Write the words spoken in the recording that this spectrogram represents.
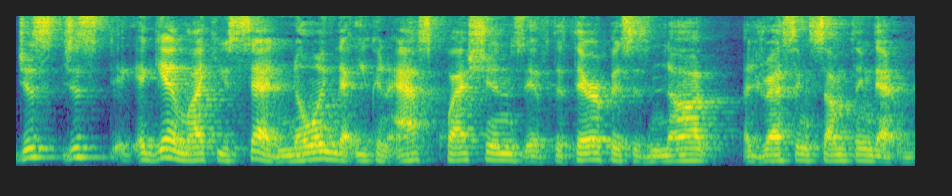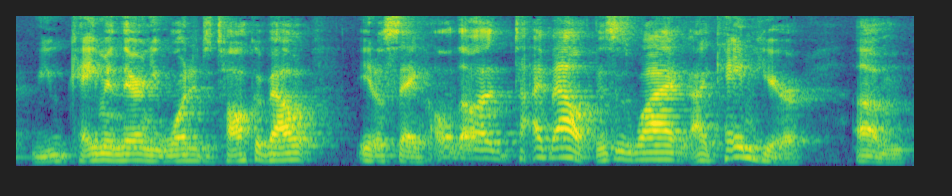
just just again, like you said, knowing that you can ask questions if the therapist is not addressing something that you came in there and you wanted to talk about. You know, saying, "Hold on, time out. This is why I came here." Um,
